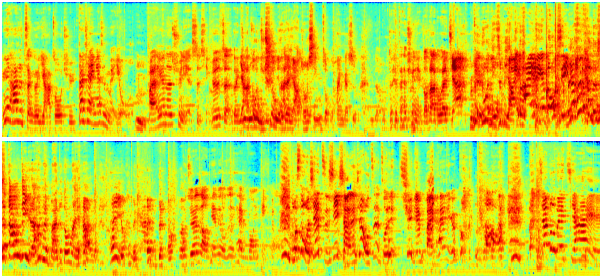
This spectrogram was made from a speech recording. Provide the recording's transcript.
因为它是整个亚洲区，但现在应该是没有了。嗯，反正因为那是去年的事情，就是整个亚洲区。如果你去年在亚洲行走的话，应该是有看到。对，但是去年早大家都在家。没，如果你是白拍的一个东西，没有，他可能是当地人，他可能本来是东南亚的。他也有可能看到。我觉得老天对我真的太不公平了。不是，我现在仔细想一下，我真的昨天去年白拍了一个广告，大家都在家哎，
